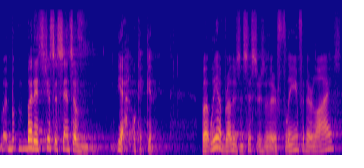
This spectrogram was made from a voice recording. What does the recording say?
but, but it's just a sense of, yeah, okay, get it. But we have brothers and sisters that are fleeing for their lives,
